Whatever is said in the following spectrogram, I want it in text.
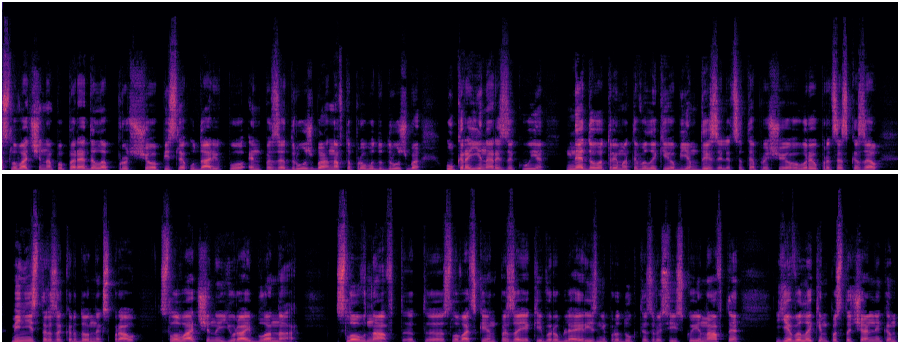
Словаччина попередила про що після ударів по НПЗ Дружба нафтопроводу Дружба Україна ризикує недоотримати великий об'єм дизеля. Це те про що я говорив. Про це сказав міністр закордонних справ Словаччини Юрай Бланар. Словнафт, от, е, словацький НПЗ, який виробляє різні продукти з російської нафти, є великим постачальником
